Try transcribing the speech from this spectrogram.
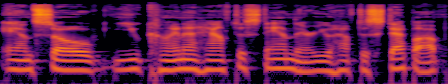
And so you kind of have to stand there, you have to step up,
